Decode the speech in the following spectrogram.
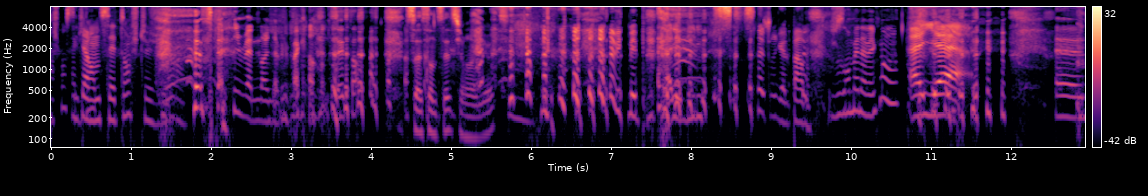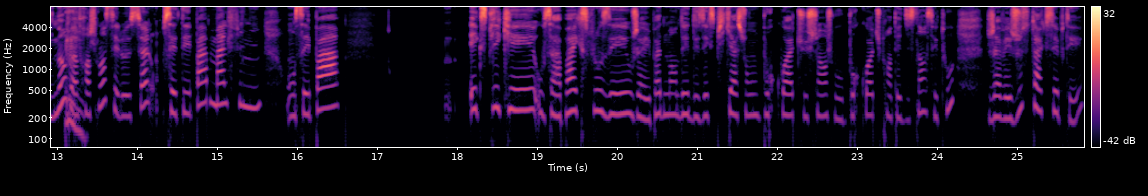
Franchement, c'est bon. 47 ans, je te jure. Salut, maintenant, il n'avait pas 47 ans. 67 sur un yacht. Avec mes putes, allez, bim. je rigole, pardon. Je vous emmène avec moi. hein. Ah yeah Euh, non, bah, franchement, c'est le seul. C'était pas mal fini. On s'est pas expliqué ou ça a pas explosé ou j'avais pas demandé des explications pourquoi tu changes ou pourquoi tu prends tes distances et tout. J'avais juste accepté.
